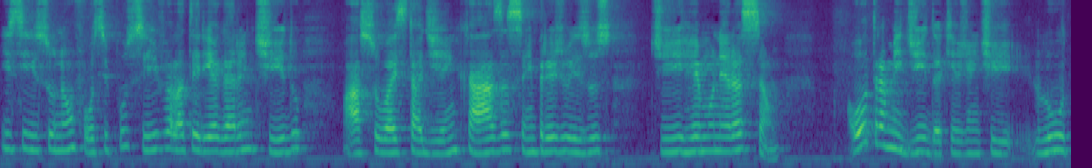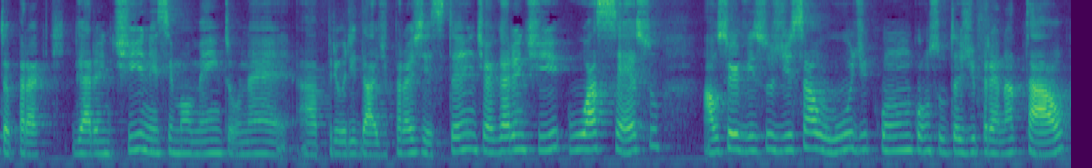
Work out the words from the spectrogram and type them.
e, se isso não fosse possível, ela teria garantido a sua estadia em casa sem prejuízos de remuneração. Outra medida que a gente luta para garantir nesse momento né, a prioridade para a gestante é garantir o acesso aos serviços de saúde com consultas de pré-natal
